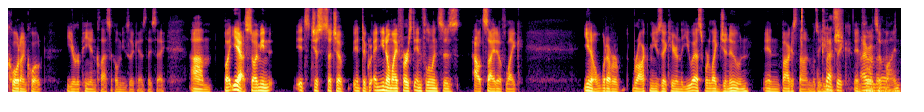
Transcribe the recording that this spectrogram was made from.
quote unquote European classical music, as they say. Um, but yeah, so I mean, it's just such a integral, and you know, my first influences outside of like, you know, whatever rock music here in the U.S. were like Junoon in Pakistan was a Classic. huge influence of mine.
